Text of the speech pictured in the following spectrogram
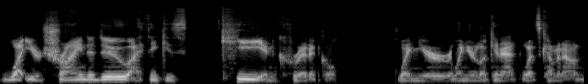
what you're trying to do, I think is key and critical when you're when you're looking at what's coming out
